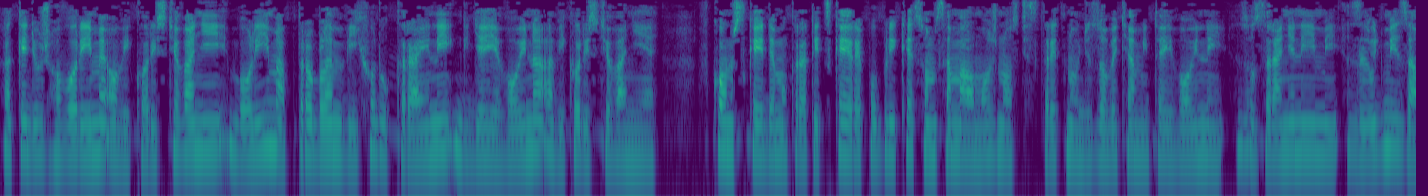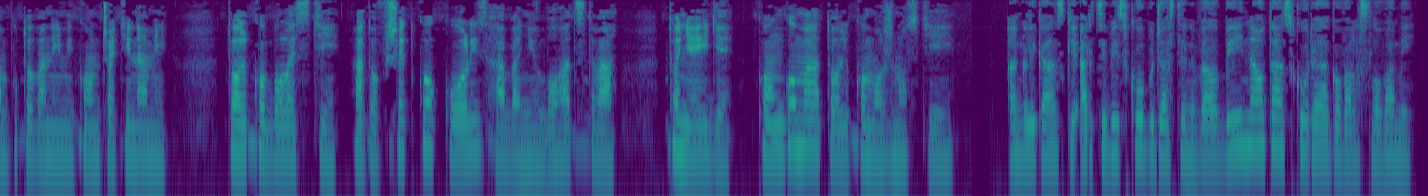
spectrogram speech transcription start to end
A keď už hovoríme o vykoristovaní, bolí ma problém východu krajiny, kde je vojna a vykoristovanie. V Konžskej demokratickej republike som sa mal možnosť stretnúť s obeťami tej vojny, so zranenými, s ľuďmi s amputovanými končatinami. Toľko bolesti a to všetko kvôli zhábaniu bohatstva. To nejde. Kongo má toľko možností. Anglikánsky arcibiskup Justin Welby na otázku reagoval slovami.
